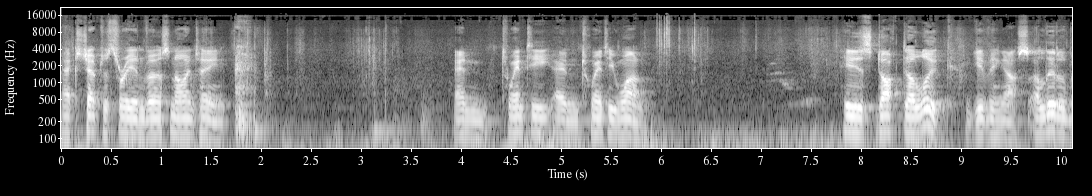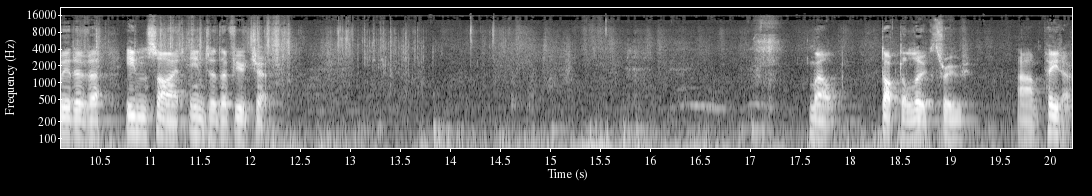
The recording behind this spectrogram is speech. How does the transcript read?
Acts chapter 3 and verse 19 and 20 and 21. Here's Dr. Luke giving us a little bit of an insight into the future. Well, Dr. Luke through um, Peter.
